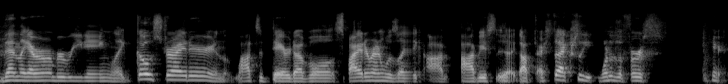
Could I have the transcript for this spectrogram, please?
then like I remember reading like Ghost Rider and lots of Daredevil. Spider Man was like ob- obviously like up there. So actually one of the first here.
